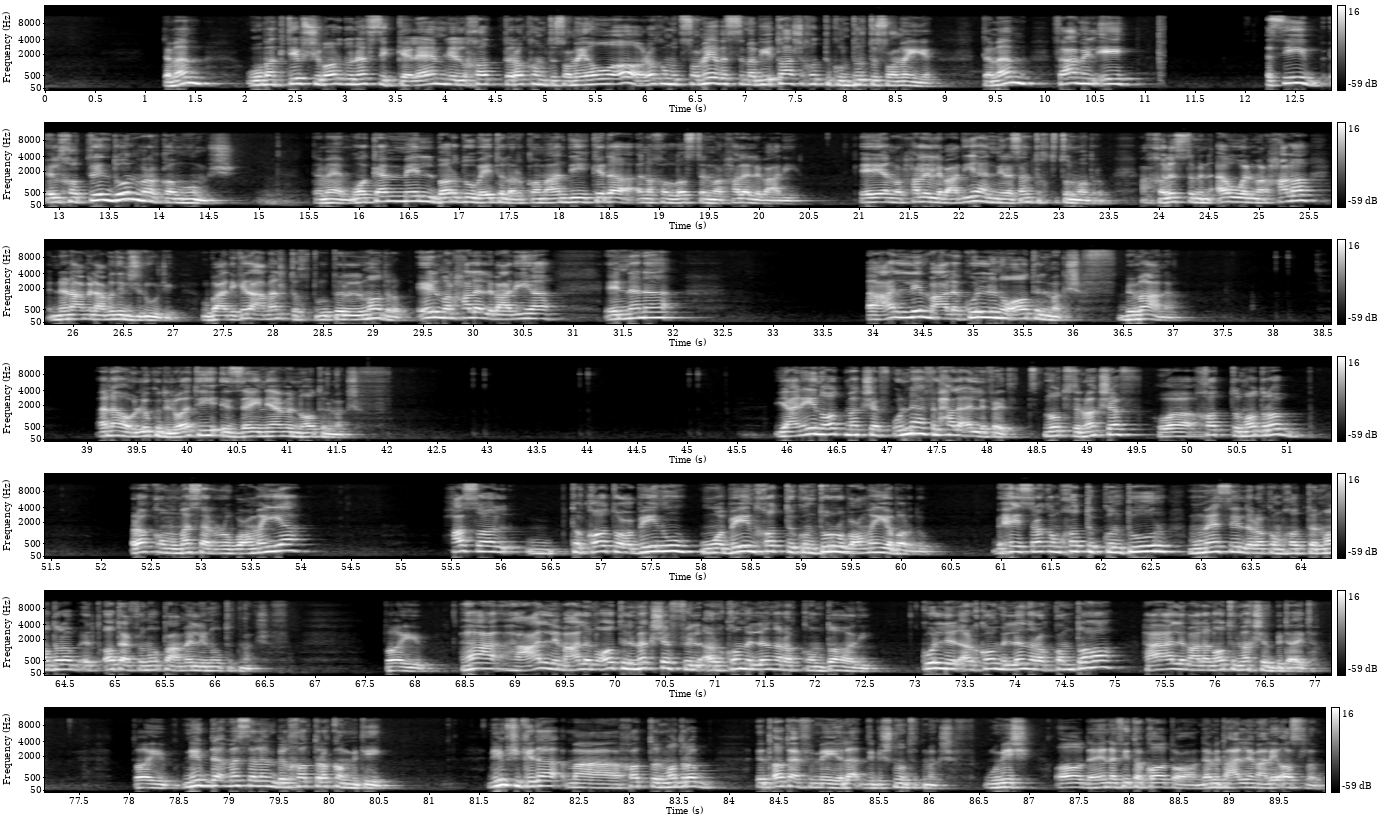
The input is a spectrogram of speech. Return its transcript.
تمام؟ وما اكتبش برضو نفس الكلام للخط رقم 900 هو آه رقم 900 بس ما بيقطعش خط كونتور 900 تمام؟ فاعمل إيه؟ أسيب الخطين دول مرقمهمش تمام. وأكمل برضو بقية الأرقام عندي كده. أنا خلصت المرحلة اللي بعديها. إيه هي المرحلة اللي بعديها؟ إني رسمت خطوط المضرب. خلصت من أول مرحلة إن أنا أعمل عمود الجيولوجي. وبعد كده عملت خطوط المضرب. إيه المرحلة اللي بعديها؟ إن أنا أعلم على كل نقاط المكشف. بمعنى أنا هقول لكم دلوقتي إزاي نعمل نقاط المكشف. يعني إيه نقاط مكشف؟ قلناها في الحلقة اللي فاتت. نقطة المكشف هو خط مضرب رقمه مثلا 400 حصل تقاطع بينه وما بين خط كونتور 400 برضو بحيث رقم خط الكونتور مماثل لرقم خط المضرب. اتقطع في نقطة عمل لي نقطة مكشف. طيب هعلم على نقاط المكشف في الأرقام اللي أنا رقمتها دي. كل الأرقام اللي أنا رقمتها هعلم على نقاط المكشف بتاعتها. طيب نبدأ مثلا بالخط رقم 200 نمشي كده مع خط المضرب اتقطع في 100 لا دي مش نقطة مكشف. ومشي. آه ده هنا في تقاطع. ده متعلم عليه أصلا.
